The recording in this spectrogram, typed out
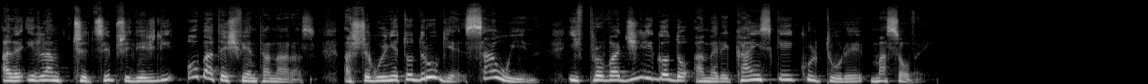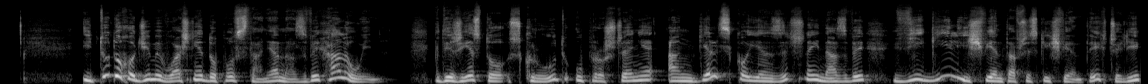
ale Irlandczycy przywieźli oba te święta naraz, a szczególnie to drugie, Samhain, i wprowadzili go do amerykańskiej kultury masowej. I tu dochodzimy właśnie do powstania nazwy Halloween, gdyż jest to skrót, uproszczenie angielskojęzycznej nazwy Wigilii Święta Wszystkich Świętych, czyli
